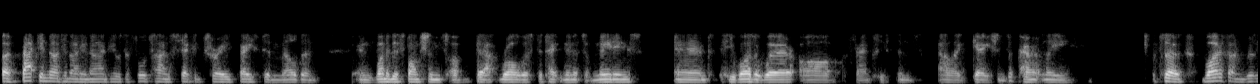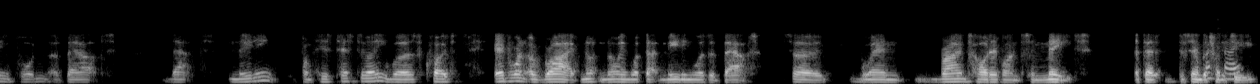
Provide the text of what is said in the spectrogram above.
But back in 1999, he was a full-time secretary based in Melbourne, and one of his functions of that role was to take minutes of meetings. And he was aware of Frank Houston's allegations, apparently. So what I found really important about that meeting from his testimony was, quote, everyone arrived not knowing what that meeting was about. So when Brian told everyone to meet at that December Okay. 22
